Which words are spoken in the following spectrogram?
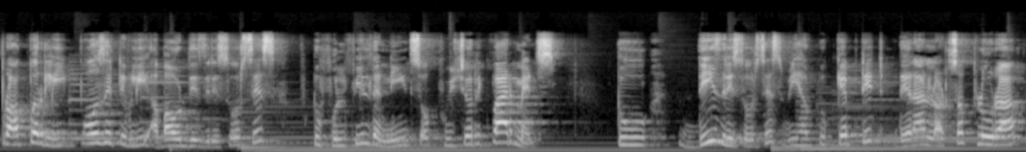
properly positively about these resources to fulfill the needs of future requirements. To these resources we have to kept it. There are lots of flora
